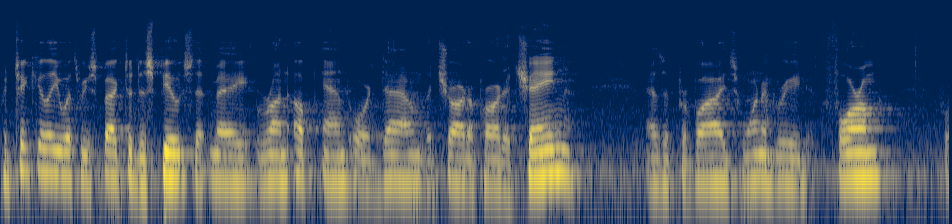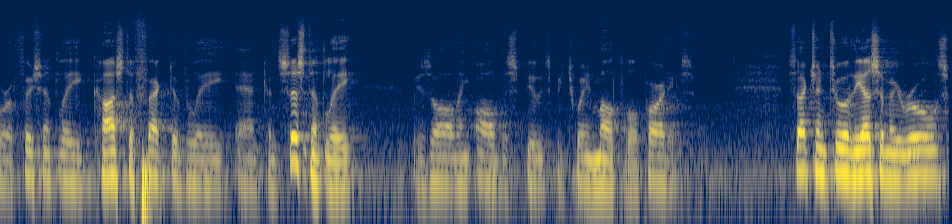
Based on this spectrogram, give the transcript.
particularly with respect to disputes that may run up and/or down the charter party chain, as it provides one agreed forum for efficiently, cost-effectively, and consistently resolving all disputes between multiple parties. Section 2 of the SMA rules,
